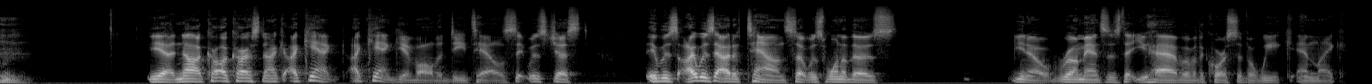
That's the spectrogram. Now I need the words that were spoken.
yeah, no, Carl Carson, I, I can't, I can't give all the details. It was just, it was, I was out of town, so it was one of those, you know, romances that you have over the course of a week, and like,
